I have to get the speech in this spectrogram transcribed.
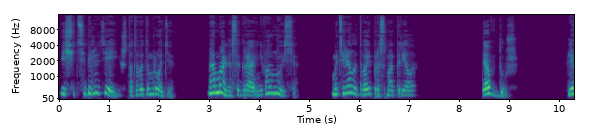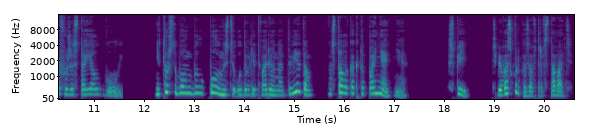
Ищет себе людей, что-то в этом роде. Нормально сыграю, не волнуйся. Материалы твои просмотрела. Я в душ. Лев уже стоял голый. Не то чтобы он был полностью удовлетворен ответом, но стало как-то понятнее. «Спи. Тебе во сколько завтра вставать?»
